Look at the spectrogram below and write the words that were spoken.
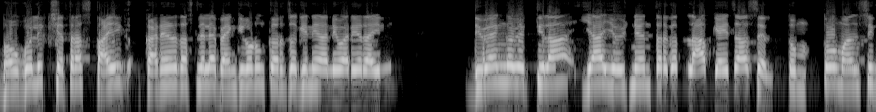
भौगोलिक क्षेत्रात स्थायिक कार्यरत असलेल्या बँकेकडून कर्ज घेणे अनिवार्य राहील. दिव्यांग व्यक्तीला या योजनेअंतर्गत लाभ घ्यायचा असेल तो तो मानसिक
